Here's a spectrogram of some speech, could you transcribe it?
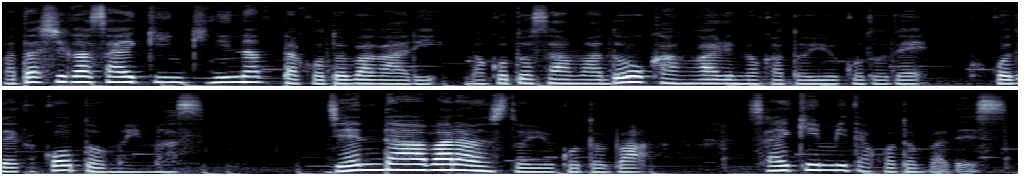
私が最近気になった言葉があり、誠さんはどう考えるのかということで、ここで書こうと思います。ジェンダーバランスという言葉、最近見た言葉です。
